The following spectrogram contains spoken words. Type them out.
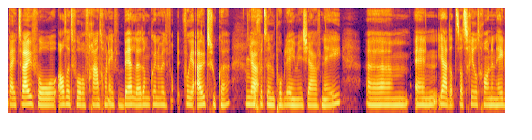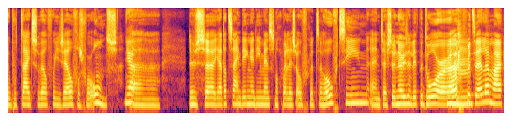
bij twijfel altijd voorafgaand gewoon even bellen. Dan kunnen we het voor je uitzoeken Ja, of het een probleem is, ja of nee. Ehm, en ja, dat, dat scheelt gewoon een heleboel tijd, zowel voor jezelf als voor ons. Ja. Eh, dus eh, ja, dat zijn dingen die mensen nog wel eens over het hoofd zien en tussen neus en lippen door eh, Mhm. vertellen. Maar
